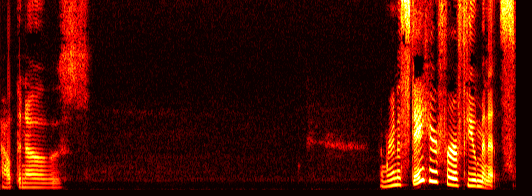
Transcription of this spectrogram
out the nose. And we're going to stay here for a few minutes.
